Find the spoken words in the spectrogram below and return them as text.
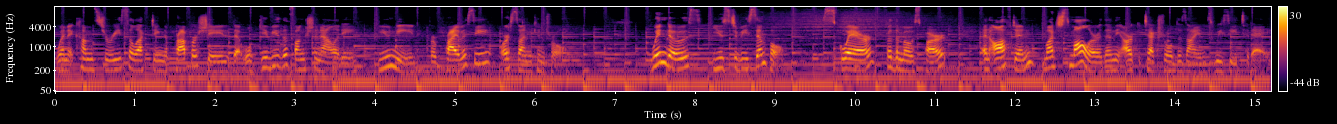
when it comes to reselecting the proper shade that will give you the functionality you need for privacy or sun control. Windows used to be simple, square for the most part, and often much smaller than the architectural designs we see today.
